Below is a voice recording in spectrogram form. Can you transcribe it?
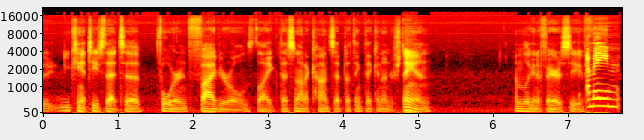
you can't teach that to four and five year olds. Like that's not a concept I think they can understand. I'm looking at Farrah to see if I mean,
